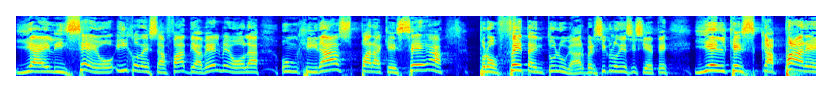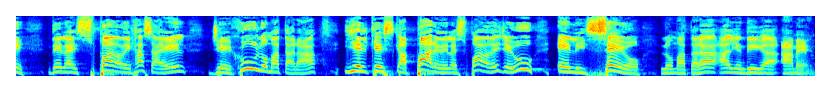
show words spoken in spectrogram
Y a Eliseo, hijo de Safat de Abel Meola, ungirás para que sea profeta en tu lugar. Versículo 17. Y el que escapare de la espada de Hazael, Jehú lo matará. Y el que escapare de la espada de Jehú, Eliseo lo matará. Alguien diga amén.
